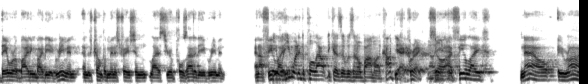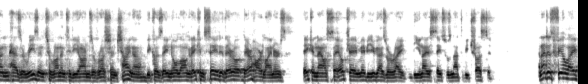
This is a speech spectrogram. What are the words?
they were abiding by the agreement, and the Trump administration last year pulls out of the agreement. And I feel like well, he wanted to pull out because it was an Obama accomplishment. Yeah, correct. So yeah. I feel like now, Iran has a reason to run into the arms of Russia and China because they no longer they can say to their their hardliners, they can now say, okay, maybe you guys were right. The United States was not to be trusted. And I just feel like,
